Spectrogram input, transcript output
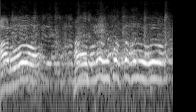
ఆలో ఆ మనం కొట్టారు ఆయన కోరుకోమని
